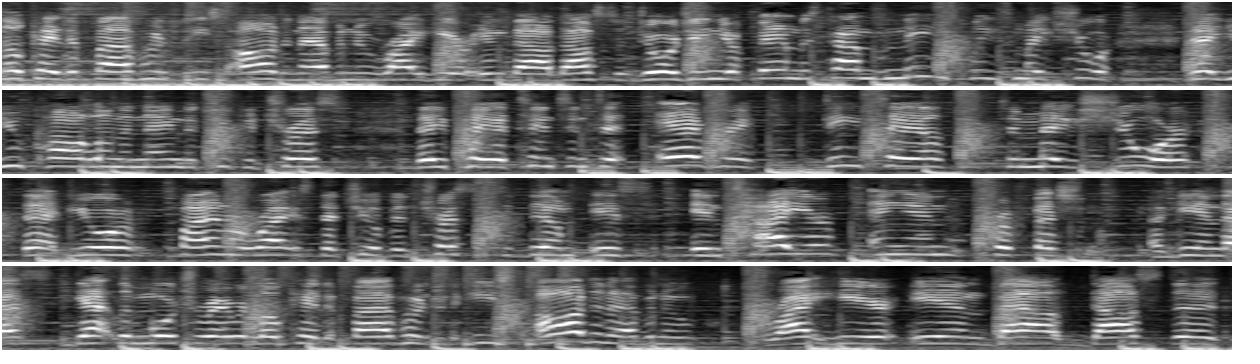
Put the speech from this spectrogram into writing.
located 500 East Alden Avenue, right here in Valdosta, Georgia. In your family's time of need, please make sure that you call on the name that you can trust. They pay attention to every detail to make sure that your final rites that you have entrusted to them is entire and professional. Again, that's Gatlin Mortuary located 500 East Alden Avenue right here in Valdosta,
